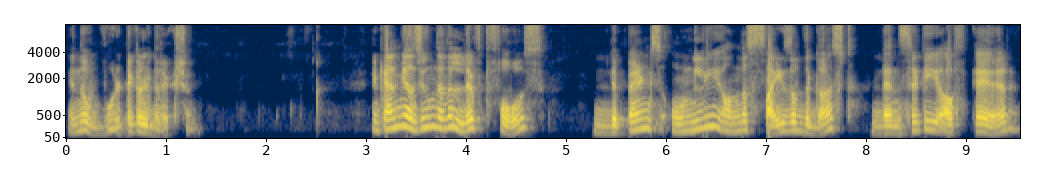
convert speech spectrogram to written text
in the vertical direction. It can be assumed that the lift force depends only on the size of the dust, density of air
